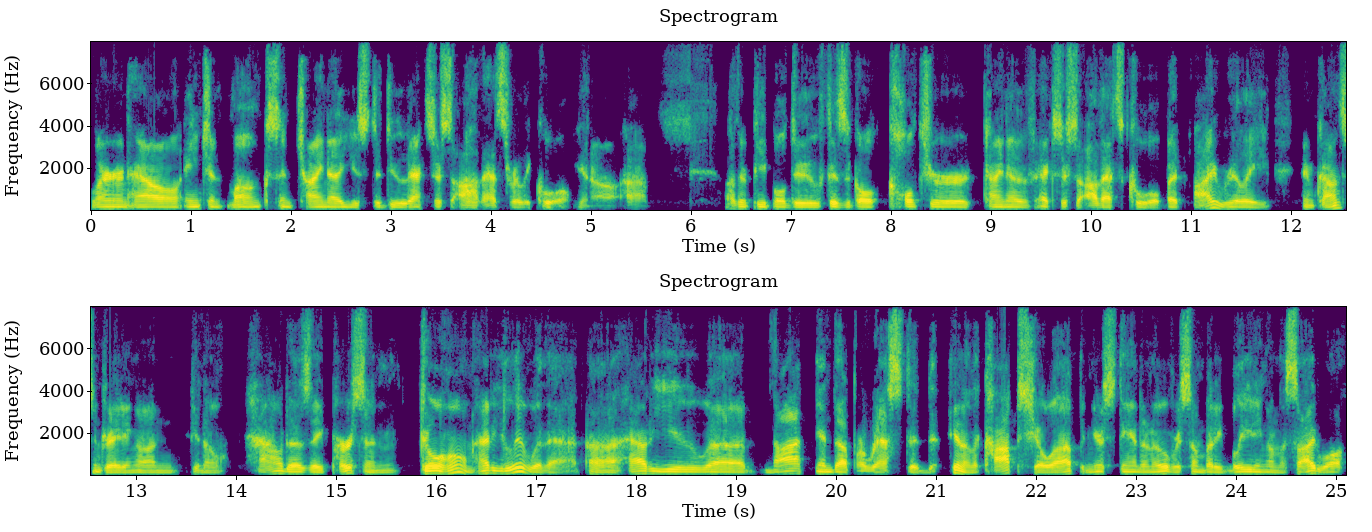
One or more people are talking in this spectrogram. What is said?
learn how ancient monks in china used to do exercise oh that's really cool you know uh, other people do physical culture kind of exercise. Oh, that's cool. But I really am concentrating on, you know, how does a person go home? How do you live with that? Uh, how do you uh, not end up arrested? You know, the cops show up and you're standing over somebody bleeding on the sidewalk.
